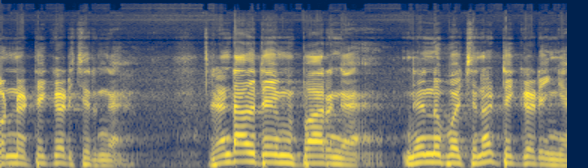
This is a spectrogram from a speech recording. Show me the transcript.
ஒன்று டிக்கெட் அடிச்சிருங்க. ரெண்டாவது டைம் பாருங்கள் நின்று போச்சுன்னா டிக் அடிங்க.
